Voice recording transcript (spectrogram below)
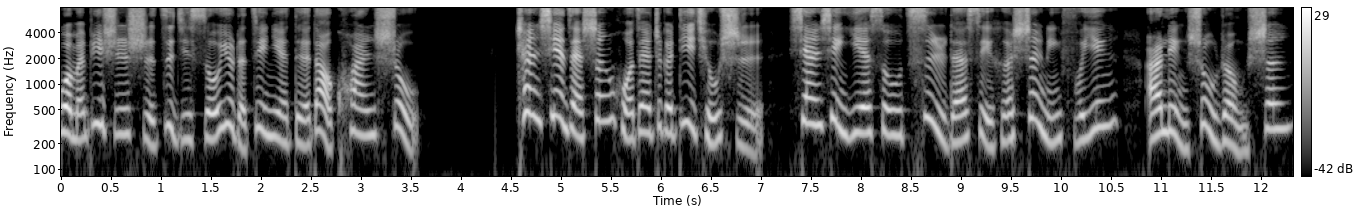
我们必须使自己所有的罪孽得到宽恕。趁现在生活在这个地球时，相信耶稣赐予的水和圣灵福音而领受永生。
